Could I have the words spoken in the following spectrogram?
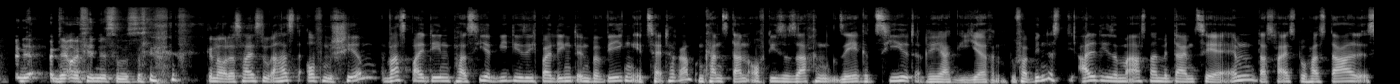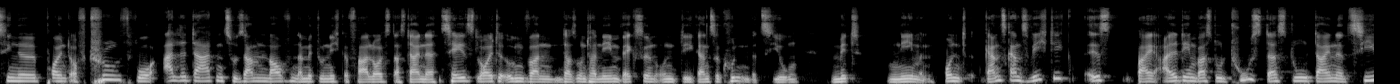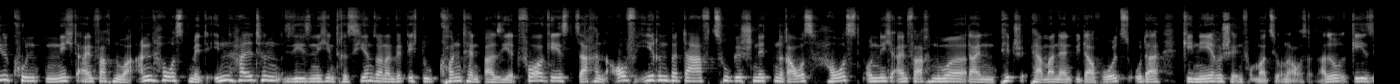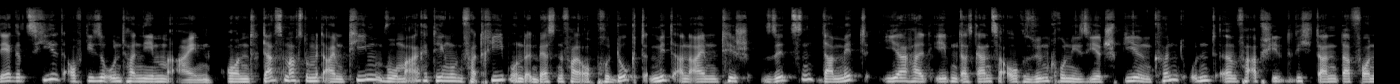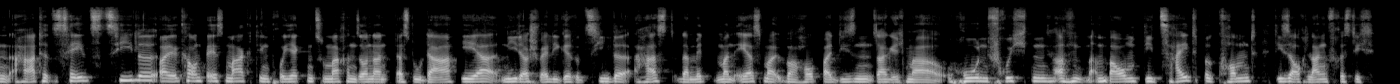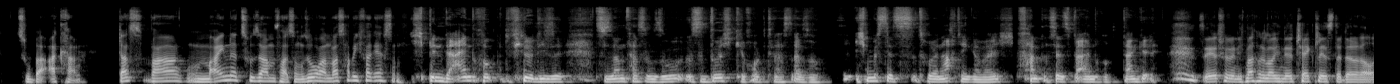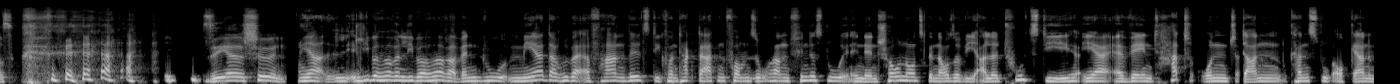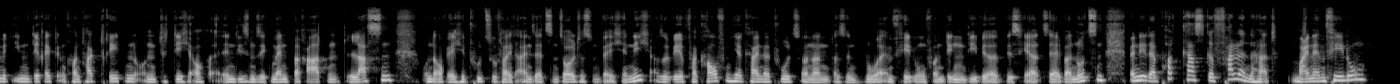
der Euphemismus. genau, das heißt, du hast auf dem Schirm, was bei denen passiert, wie die sich bei LinkedIn bewegen etc. und kannst dann auf diese Sachen sehr gezielt reagieren. Du verbindest all all diese Maßnahmen mit deinem CRM. Das heißt, du hast da Single Point of Truth, wo alle Daten zusammenlaufen, damit du nicht Gefahr läufst, dass deine Sales-Leute irgendwann das Unternehmen wechseln und die ganze Kundenbeziehung mit nehmen. Und ganz, ganz wichtig ist bei all dem, was du tust, dass du deine Zielkunden nicht einfach nur anhaust mit Inhalten, die sie nicht interessieren, sondern wirklich du contentbasiert vorgehst, Sachen auf ihren Bedarf zugeschnitten raushaust und nicht einfach nur deinen Pitch permanent wiederholst oder generische Informationen raus. Also geh sehr gezielt auf diese Unternehmen ein. Und das machst du mit einem Team, wo Marketing und Vertrieb und im besten Fall auch Produkt mit an einem Tisch sitzen, damit ihr halt eben das Ganze auch synchronisiert spielt spielen könnt und äh, verabschiede dich dann davon, harte Sales-Ziele bei Account-Based Marketing-Projekten zu machen, sondern dass du da eher niederschwelligere Ziele hast, damit man erstmal überhaupt bei diesen, sage ich mal, hohen Früchten am, am Baum die Zeit bekommt, diese auch langfristig zu beackern. Das war meine Zusammenfassung. Soran, was habe ich vergessen? Ich bin beeindruckt, wie du diese Zusammenfassung so, so durchgerockt hast. Also ich müsste jetzt drüber nachdenken, aber ich fand das jetzt beeindruckend. Danke. Sehr schön. Ich mache, glaube ich, eine Checkliste daraus. Sehr schön. Ja, liebe Hörerinnen, liebe Hörer, wenn du mehr darüber erfahren willst, die Kontaktdaten vom Soran findest du in den Show Notes, genauso wie alle Tools, die er erwähnt hat. Und dann kannst du auch gerne mit ihm direkt in Kontakt treten und dich auch in diesem Segment beraten lassen und auch welche Tools du vielleicht einsetzen solltest und welche nicht. Also wir verkaufen hier keine Tools, sondern das sind nur Empfehlungen von Dingen, die wir bisher selber nutzen. Wenn dir der Podcast gefallen hat, meine Empfehlung,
